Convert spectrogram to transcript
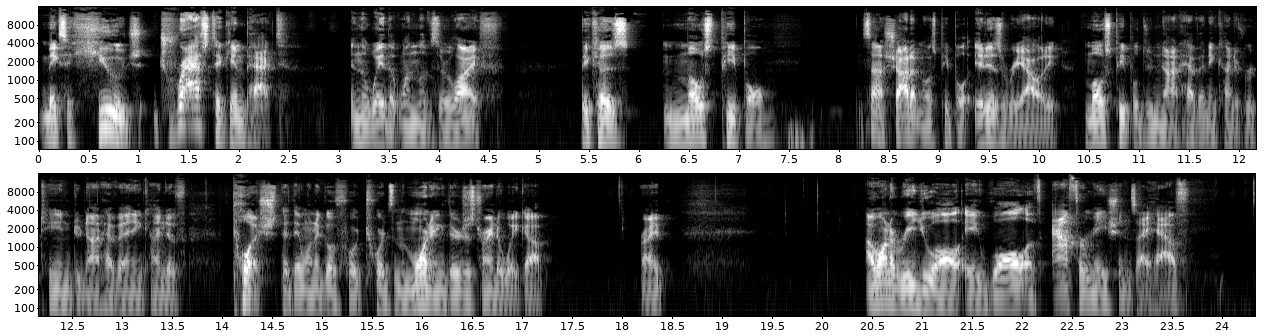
makes a huge, drastic impact in the way that one lives their life. Because most people, it's not a shot at most people, it is a reality. Most people do not have any kind of routine, do not have any kind of push that they want to go for towards in the morning. They're just trying to wake up, right? I want to read you all a wall of affirmations I have.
